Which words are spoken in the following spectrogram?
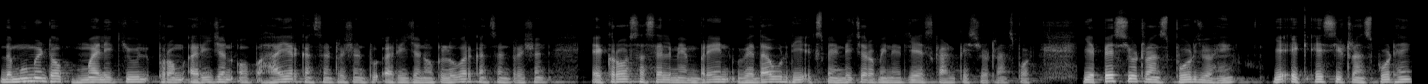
The movement of molecule from a region of higher concentration to a region of lower concentration across a cell membrane without the expenditure of energy is called passive transport ये पेशियो ट्रांसपोर्ट जो है ये एक ऐसी ट्रांसपोर्ट है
